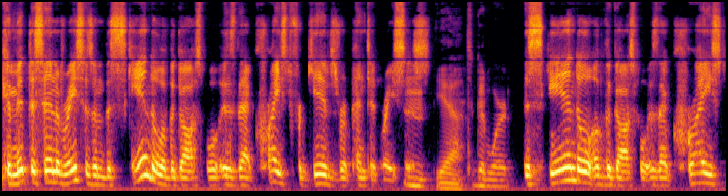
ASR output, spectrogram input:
commit the sin of racism. The scandal of the gospel is that Christ forgives repentant racists. Mm. Yeah. It's a good word. The scandal of the gospel is that Christ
